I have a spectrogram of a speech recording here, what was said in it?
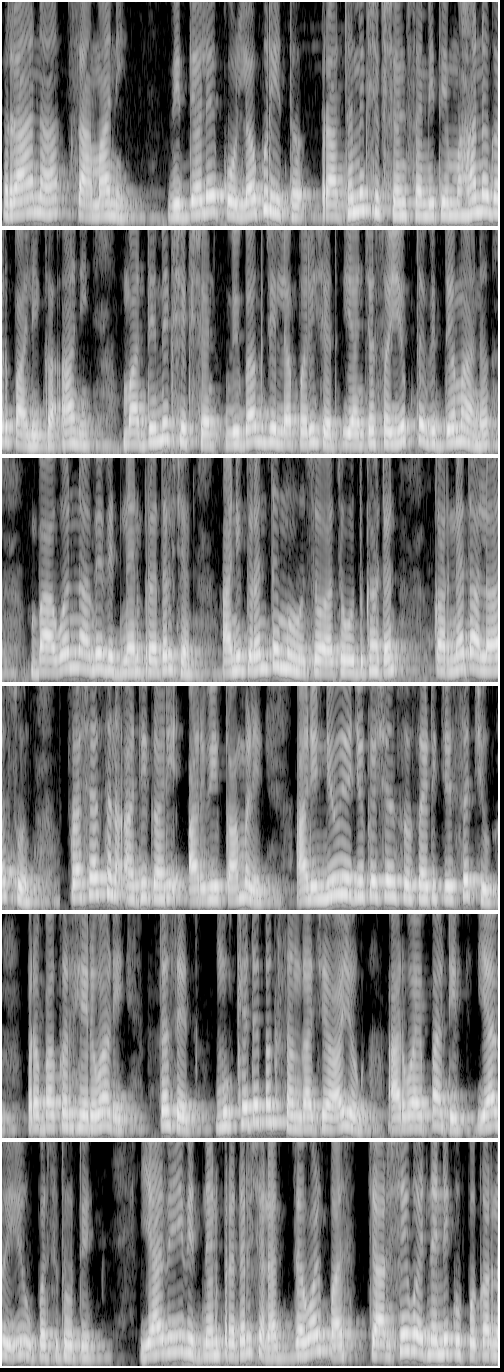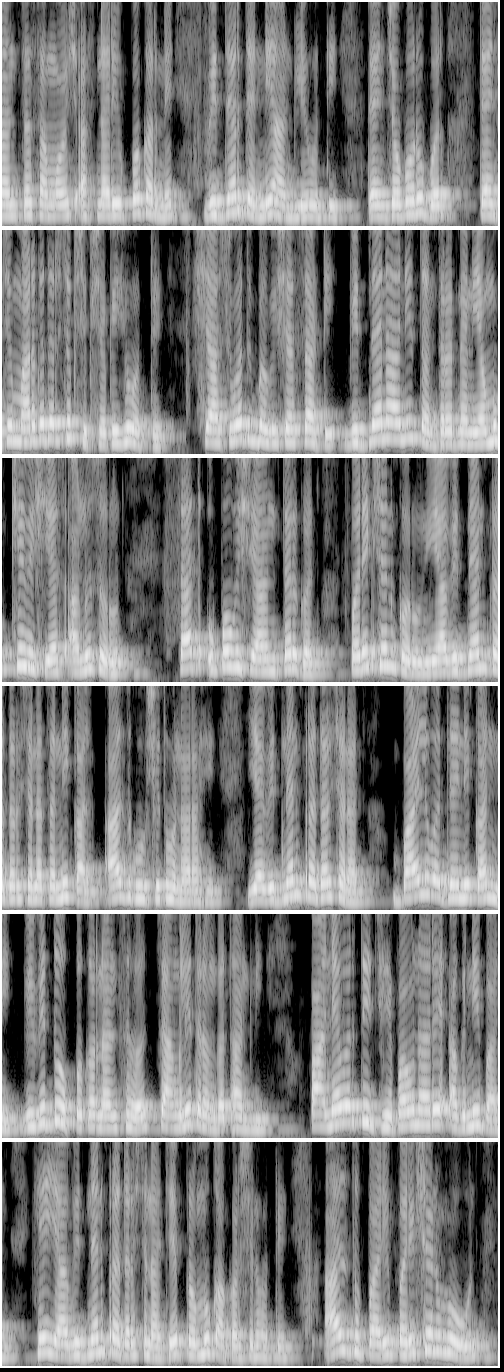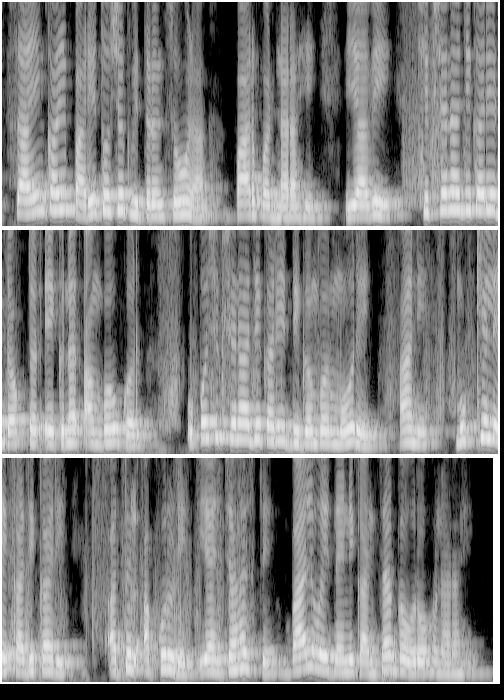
राणा सामाने विद्यालय कोल्हापूर इथं प्राथमिक शिक्षण समिती महानगरपालिका आणि माध्यमिक शिक्षण विभाग जिल्हा परिषद यांच्या संयुक्त विद्यमानं बावन्नावे विज्ञान प्रदर्शन आणि ग्रंथ महोत्सवाचं उद्घाटन करण्यात आलं असून प्रशासन अधिकारी आर व्ही कांबळे आणि न्यू एज्युकेशन सोसायटीचे सचिव प्रभाकर हेरवाडे तसेच मुख्याध्यापक संघाचे आयोग आर वाय पाटील यावेळी उपस्थित होते. यावेळी विज्ञान प्रदर्शनात जवळपास चारशे वैज्ञानिक उपकरणांचा समावेश असणारी उपकरणे विद्यार्थ्यांनी आणली होती. त्यांच्याबरोबर त्यांचे मार्गदर्शक शिक्षकही होते. शाश्वत भविष्यासाठी विज्ञान आणि तंत्रज्ञान या मुख्य विषयास अनुसरून सात उपविषयांतर्गत परीक्षण करून या विज्ञान प्रदर्शनाचा निकाल आज घोषित होणार आहे. या विज्ञान प्रदर्शनात बालवैज्ञानिकांनी विविध उपकरणांसह चांगलीत रंगत आणली. पाण्यावरती झेपावणारे अग्निबाण हे या विज्ञान प्रदर्शनाचे प्रमुख आकर्षण होते. आज दुपारी परीक्षण होऊन सायंकाळी पारितोषिक वितरण सोहळा पार पडणार आहे. यावेळी शिक्षणाधिकारी डॉक्टर एकनाथ आंबवकर उपशिक्षणाधिकारी दिगंबर मोरे आणि मुख्य लेखाधिकारी अतुल आकुर्डे यांच्या हस्ते बालवैज्ञानिकांचा गौरव होणार आहे.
